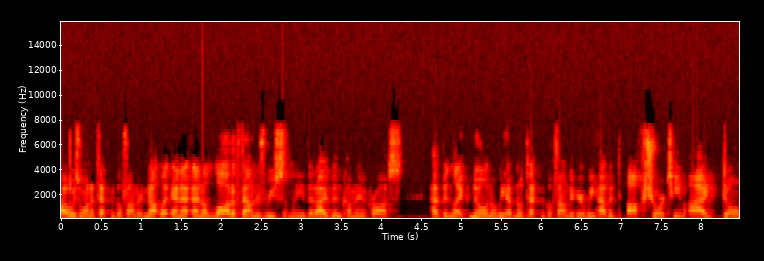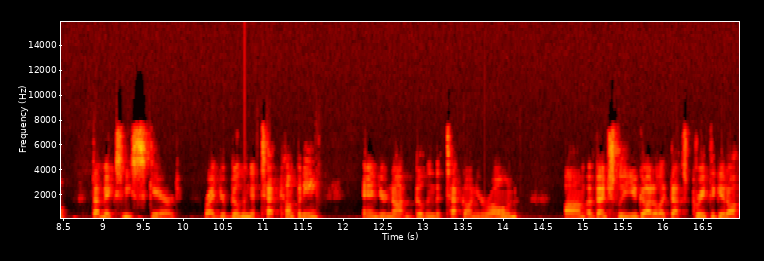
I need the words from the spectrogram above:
I always want a technical founder, not like and and a lot of founders recently that I've been coming across have been like, no, no, we have no technical founder here. We have an offshore team. I don't. That makes me scared, right? You're building a tech company, and you're not building the tech on your own. Um, eventually, you got to like that's great to get off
